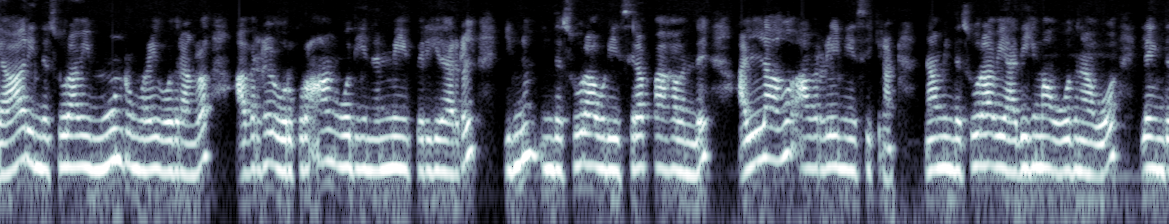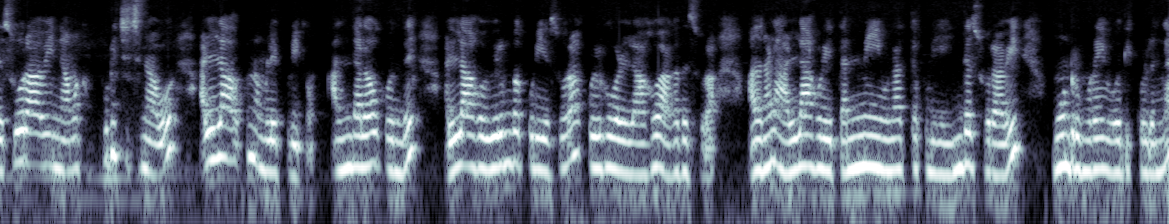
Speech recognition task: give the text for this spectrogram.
யார் இந்த சூறாவை மூன்று முறை ஓதுறாங்களோ அவர்கள் ஒரு குரான் ஓதிய நன்மையை பெறுகிறார்கள். இன்னும் இந்த சூறாவுடைய சிறப்பாக வந்து அல்லாஹு அவர்களை நேசிக்கிறான். நாம் இந்த சூறாவை அதிகமா ஓதுனாவோ இல்லை இந்த சூறாவை நமக்கு பிடிச்சிச்சுனாவோ அல்லாஹுக்கும் நம்மளை பிடிக்கும். அந்த அளவுக்கு வந்து அல்லாஹு விரும்பக்கூடிய சூறா குல்குவல்லாஹு அகத சூறா. அதனால அல்லாஹுடைய தன்மையை உணர்த்தக்கூடிய இந்த சூறாவை மூன்று முறை ஓதிக்கொள்ளுங்க.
